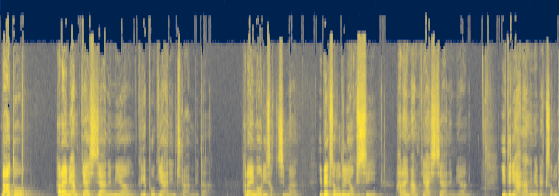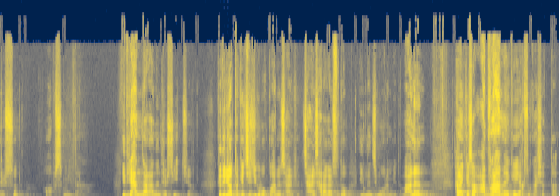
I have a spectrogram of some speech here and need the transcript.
나도 하나님이 함께 하시지 않으면 그게 복이 아닌 줄 압니다. 하나님 어리석지만 이 백성들 역시 하나님 함께 하시지 않으면 이들이 하나님의 백성 될 수 없습니다. 이들이 한 나라는 될 수 있죠. 그들이 어떻게 지지고 먹고 하면서 잘, 잘 살아갈 수도 있는지 모릅니다. 많은 하나님께서 아브라함에게 약속하셨던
